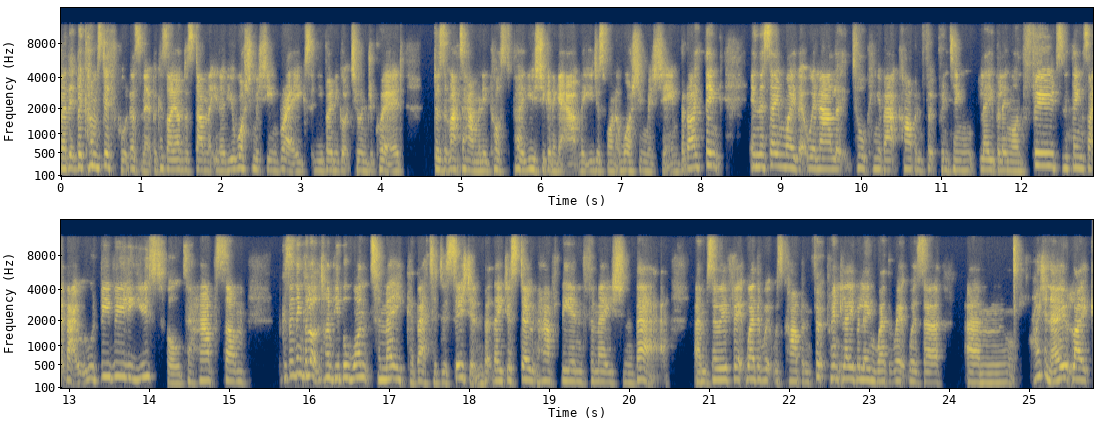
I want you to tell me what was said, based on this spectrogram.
but it becomes difficult, doesn't it? Because I understand that, you know, your washing machine breaks and you've only got 200 quid, doesn't matter how many costs per use you're going to get out of it, you just want a washing machine. But I think in the same way that we're now talking about carbon footprinting labeling on foods and things like that, it would be really useful to have some, because I think a lot of time people want to make a better decision, but they just don't have the information there. Um, so if it, whether it was carbon footprint labeling, whether it was a, um i don't know like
